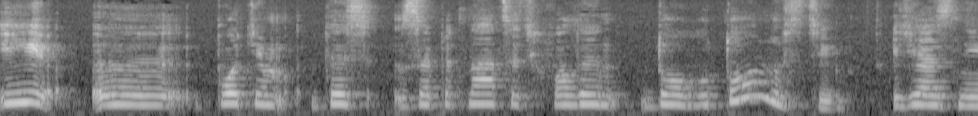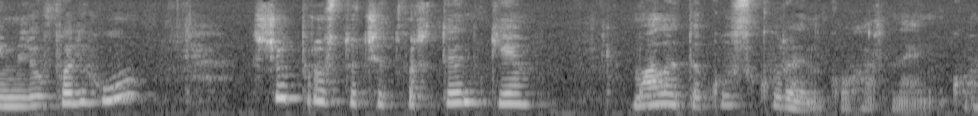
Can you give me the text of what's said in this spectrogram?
І е, потім десь за 15 хвилин до готовності я знімлю фольгу, щоб просто четвертинки мали таку скоринку гарненьку.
